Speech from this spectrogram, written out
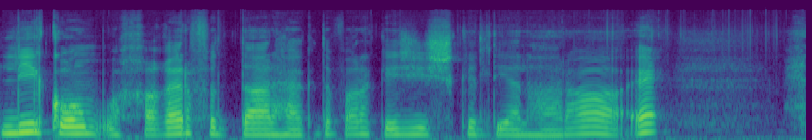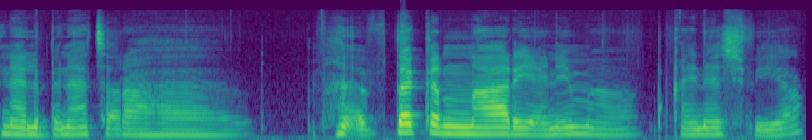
ليكم واخا غير في الدار هكذا فراه كيجي الشكل ديالها رائع. حنا البنات راه في داك النهار يعني ما بقيناش فيها.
